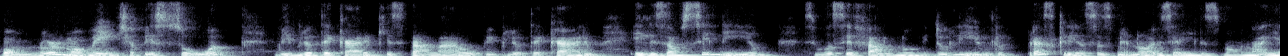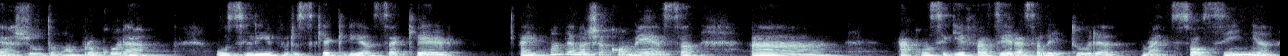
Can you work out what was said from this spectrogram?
bom, normalmente a pessoa bibliotecária que está lá, o bibliotecário, eles auxiliam. Se você fala o nome do livro, para as crianças menores, aí eles vão lá e ajudam a procurar os livros que a criança quer. Aí, quando ela já começa a, a conseguir fazer essa leitura sozinha,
